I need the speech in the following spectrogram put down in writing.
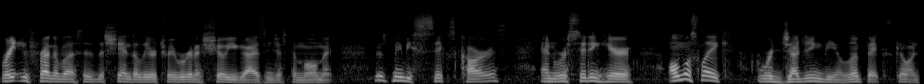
Right in front of us is the chandelier tree we're going to show you guys in just a moment. There's maybe six cars, and we're sitting here almost like we're judging the Olympics, going,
